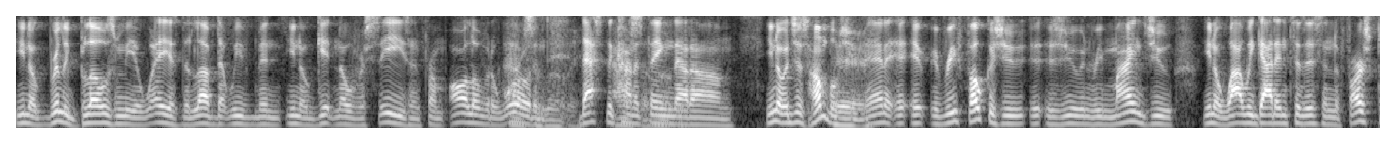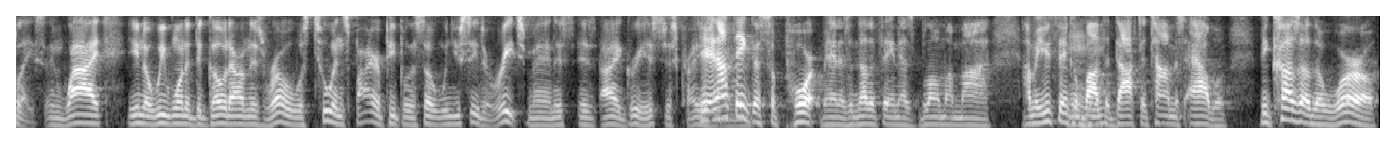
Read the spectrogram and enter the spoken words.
you know really blows me away is the love that we've been you know getting overseas and from all over the world, and Absolutely. that's the kind of thing that um you know it just humbles you, man. It, it, it refocuses you is you and reminds you you know why we got into this in the first place and why you know we wanted to go down this road was to inspire people and so when you see the reach man it's, it's i agree it's just crazy Yeah, and I man. think the support, man, is another thing that's blown my mind. I mean, you think mm-hmm. about the Dr. Thomas album, because of the world,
